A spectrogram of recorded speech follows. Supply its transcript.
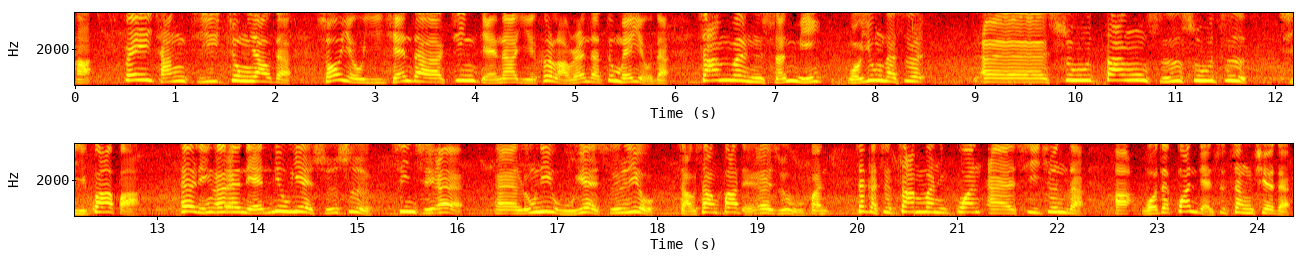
啊，非常极重要的。所有以前的经典呢，以贺老人的都没有的。占问神明，我用的是呃书当时书字起卦法，二零二二年六月十四星期二，呃农历五月十六早上八点二十五分，这个是张问观呃西尊的。啊，我的观点是正确的。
